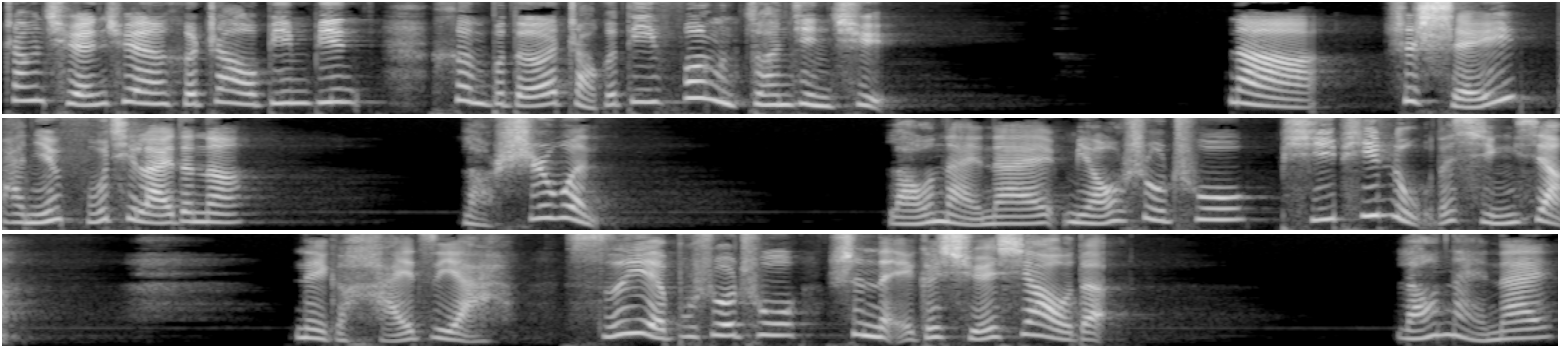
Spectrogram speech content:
张全全和赵彬彬恨不得找个地缝钻进去。那是谁把您扶起来的呢？老师问。老奶奶描述出皮皮鲁的形象。那个孩子呀，死也不说出是哪个学校的。老奶奶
